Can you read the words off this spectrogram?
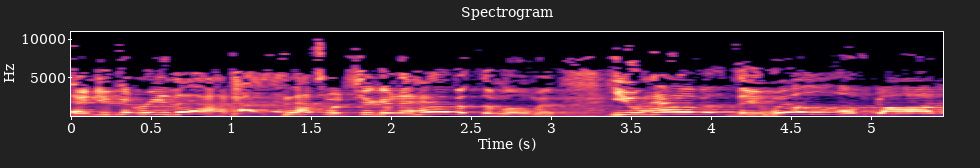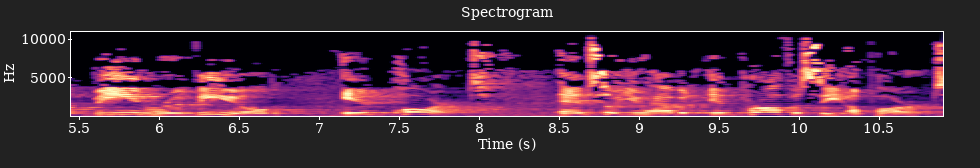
and you could read that. That's what you're going to have at the moment. You have the will of God being revealed in part. And so you have it in prophecy a part,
